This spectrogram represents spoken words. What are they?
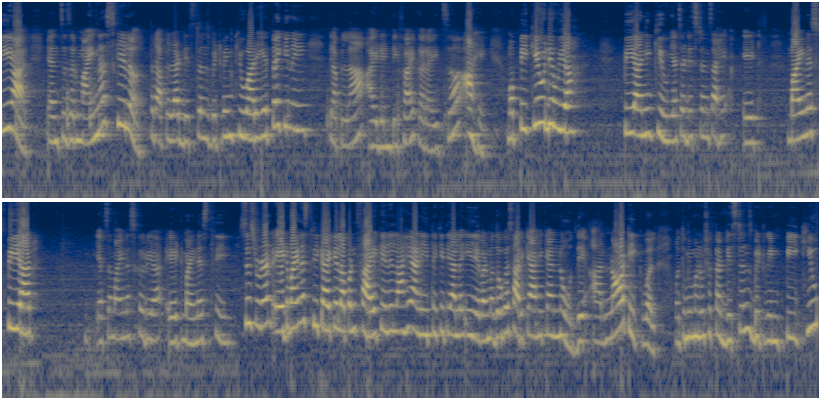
पी आर यांचं जर मायनस केलं तर आपल्याला डिस्टन्स बिटवीन क्यू आर येतं की नाही? ते आपल्याला आयडेंटिफाय करायचं आहे. मग पी क्यू लिहूया. पी आणि क्यू याचं डिस्टन्स आहे एट मायनस पी आर याचं मायनस करूया eight minus three so student eight minus three काय केलं? आपण फाय केलेलं आहे आणि इथे किती आलं? इलेवन मग दोघं सारखे आहे का? No they are not equal मग तुम्ही म्हणू शकता distance between P Q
